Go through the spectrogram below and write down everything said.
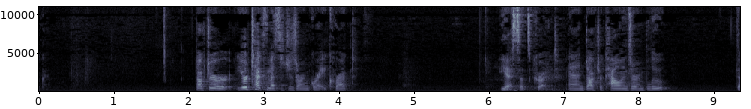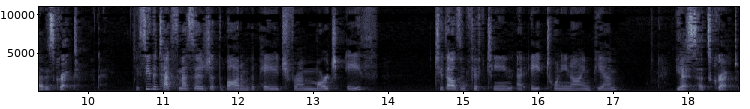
Okay. Doctor, your text messages are in gray, correct? Yes, that's correct. And Dr. Cowan's are in blue? That is correct. Okay. Do you see the text message at the bottom of the page from March 8th, 2015 at 8:29 p.m.? Yes, that's correct.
